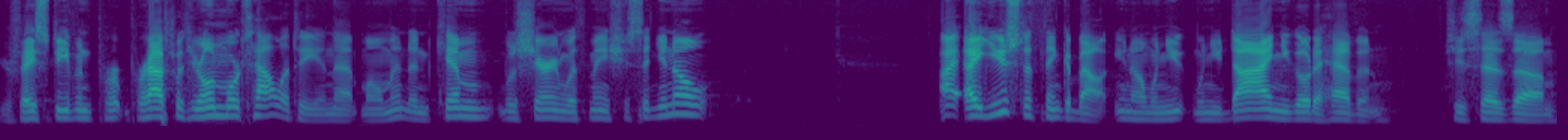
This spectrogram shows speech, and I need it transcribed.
you're faced even per- perhaps with your own mortality in that moment. And Kim was sharing with me, she said, you know, I, I used to think about, you know, when you when you die and you go to heaven, she says, um,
